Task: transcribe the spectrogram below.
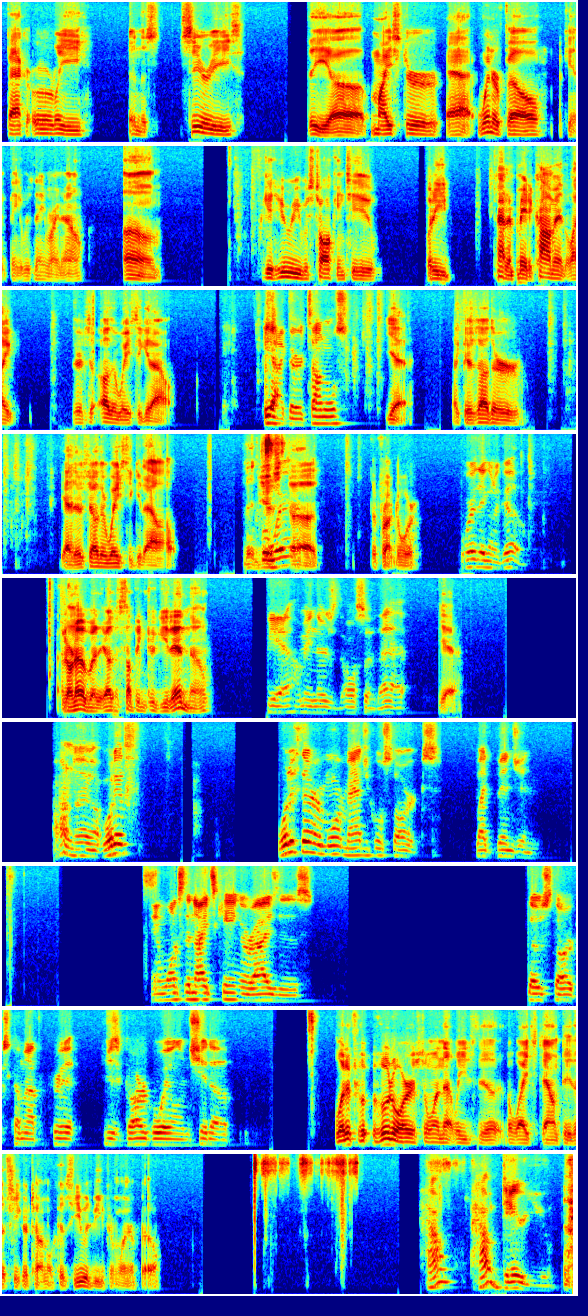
back early in the series, the uh, Maester at Winterfell, I can't think of his name right now. Um, forget who he was talking to, but he kind of made a comment like, "There's other ways to get out." Yeah, like there are tunnels. Yeah, like there's other, yeah, there's other ways to get out than just where- uh, the front door. Where are they gonna go? I don't know, but the other something could get in though. Yeah, I mean, there's also that. Yeah, I don't know. What if? What if there are more magical Starks, like Benjen? And once the Night's King arises, those Starks come out the crypt, just gargoyling shit up. What if H- Hodor is the one that leads the the whites down through the secret tunnel because he would be from Winterfell? How how dare you?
